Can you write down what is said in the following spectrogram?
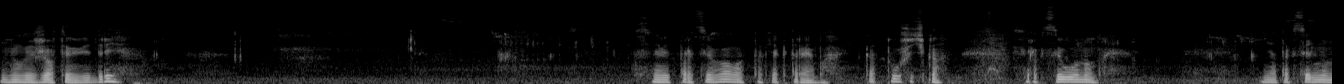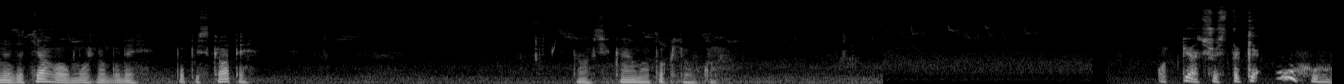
не лежати в відрі. Все відпрацювало так як треба. Катушечка фракціоном. Я так сильно не затягував, можна буде попускати. Так, чекаємо покльовку. Опять щось таке. Уху.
